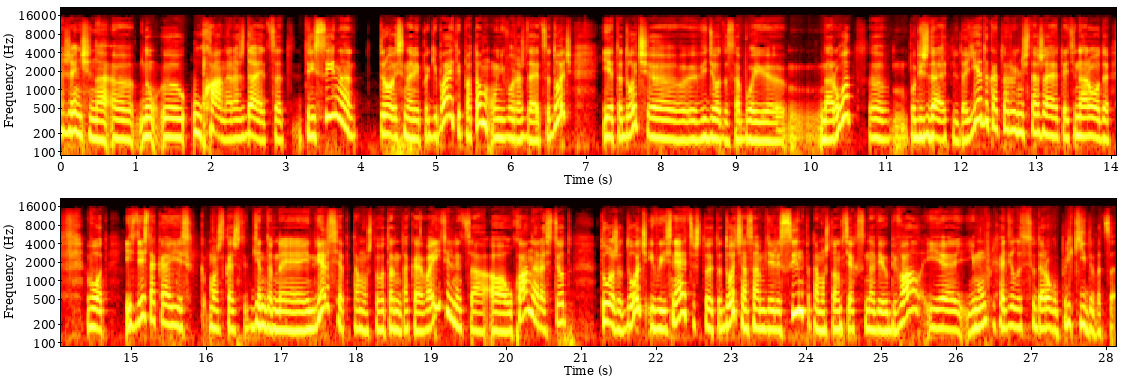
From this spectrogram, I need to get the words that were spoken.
женщина, э, ну, э, у хана рождается три сына, трое сыновей погибает, и потом у него рождается дочь, и эта дочь э, ведет за собой э, народ, э, побеждает людоеда, который уничтожает эти народы. Вот. И здесь такая есть, можно сказать, гендерная инверсия, потому что вот она такая воительница, а у хана растет тоже дочь, и выясняется, что эта дочь на самом деле сын, потому что он всех сыновей убивал, и ему приходилось всю дорогу прикидываться.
